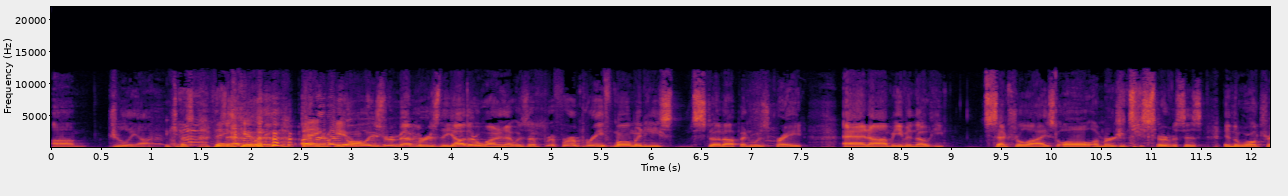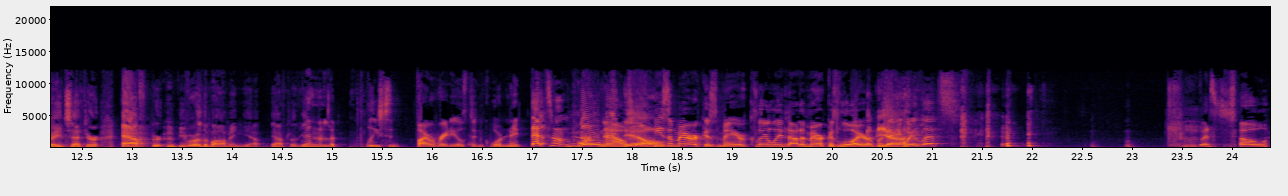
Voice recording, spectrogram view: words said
Um, Giuliani. Because Thank you. everybody, Thank everybody you. always remembers the other one. and That was a, for a brief moment. He s- stood up and was great. And um, even though he centralized all emergency services in the World Trade Center after before the bombing, yeah, after yeah. and then the police and fire radios didn't coordinate. That's not important big now. deal. He's America's mayor, clearly not America's lawyer. But Yeah. anyway, let's. but so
